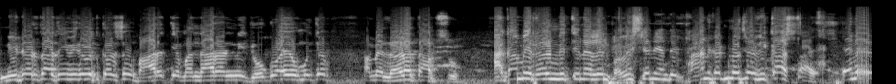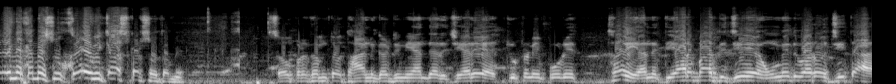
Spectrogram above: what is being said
નિડરતાથી વિરોધ કરશું ભારતીય બંધારણની જોગવાઈઓ મુજબ અમે લડત આપશું. આગામી રણનીતિને લઈને ભવિષ્યની અંદર થાનગઢનો જે વિકાસ થાય એને લઈને તમે શું કયો વિકાસ કરશો તમે? સૌ પ્રથમ તો થાનગઢની અંદર જ્યારે ચૂંટણી પૂરી થઈ અને ત્યારબાદ જે ઉમેદવારો જીતા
